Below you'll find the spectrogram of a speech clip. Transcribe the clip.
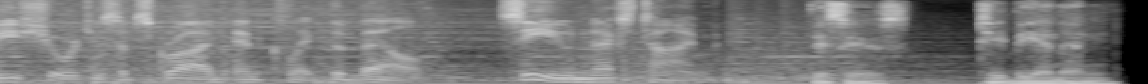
Be sure to subscribe and click the bell. See you next time. This is TBNN.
